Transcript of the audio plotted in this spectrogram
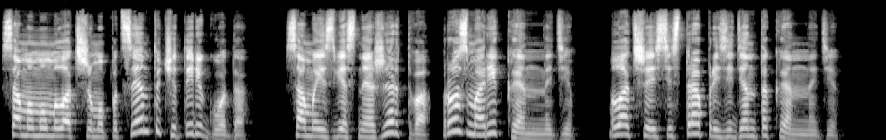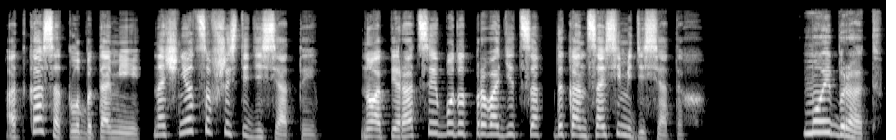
Самому младшему пациенту 4 года, Самая известная жертва – Розмари Кеннеди, младшая сестра президента Кеннеди. Отказ от лоботомии начнется в 60-е, но операции будут проводиться до конца 70-х. «Мой брат.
